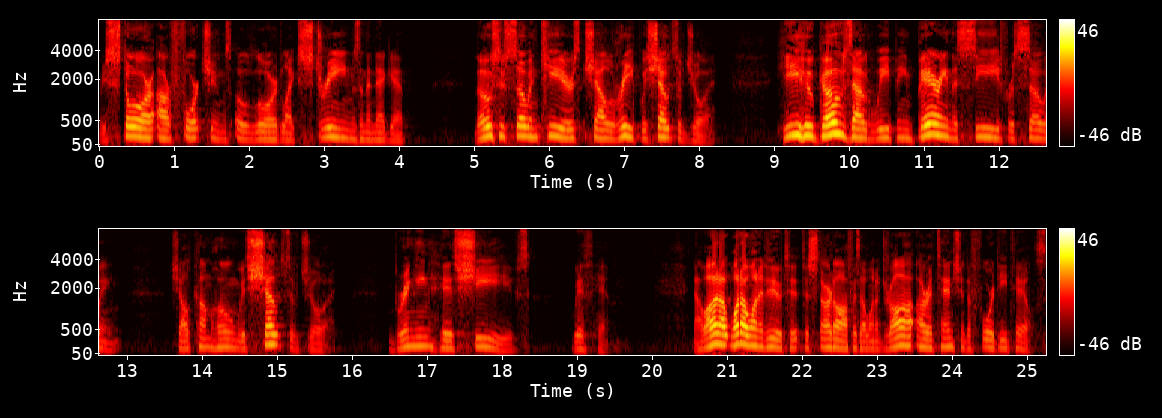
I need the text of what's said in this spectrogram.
Restore our fortunes, O Lord, like streams in the Negeb. Those who sow in tears shall reap with shouts of joy. He who goes out weeping, bearing the seed for sowing, shall come home with shouts of joy, bringing his sheaves with him. Now, what I, what I want to do to, to start off is I want to draw our attention to four details.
